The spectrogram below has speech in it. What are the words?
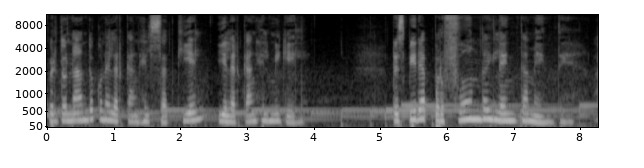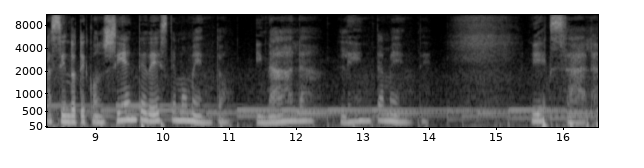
Perdonando con el arcángel Zadkiel y el arcángel Miguel. Respira profunda y lentamente, haciéndote consciente de este momento. Inhala lentamente y exhala.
